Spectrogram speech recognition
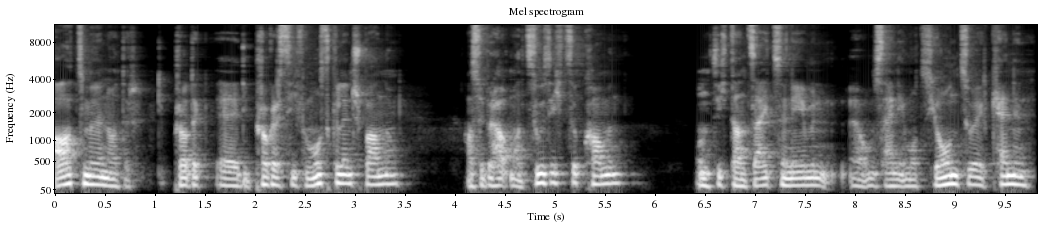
Atmen oder die, Pro äh, die progressive Muskelentspannung, also überhaupt mal zu sich zu kommen und sich dann Zeit zu nehmen, äh, um seine Emotionen zu erkennen,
